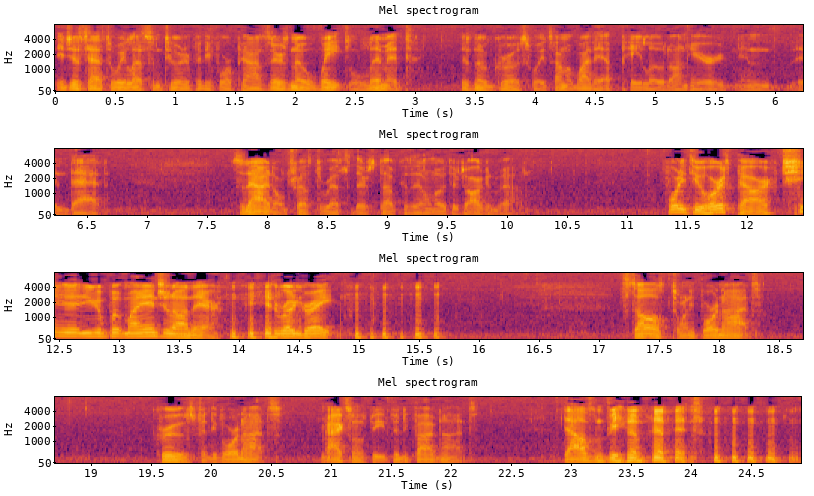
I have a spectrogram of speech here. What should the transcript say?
it just has to weigh less than 254 pounds. There's no weight limit. There's no gross weights. I don't know why they have payload on here and, in that. So now I don't trust the rest of their stuff because they don't know what they're talking about. 42 horsepower. You can put my engine on there. It'd run great. Stalls 24 knots. Cruise 54 knots. Maximum speed 55 knots. 1,000 feet a minute.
